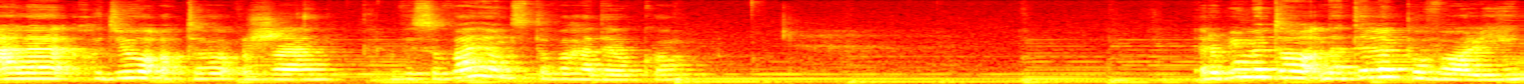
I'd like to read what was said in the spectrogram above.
Ale chodziło o to, że wysuwając to wahadełko, robimy to na tyle powoli,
